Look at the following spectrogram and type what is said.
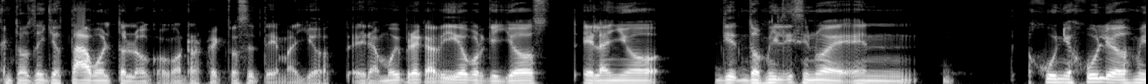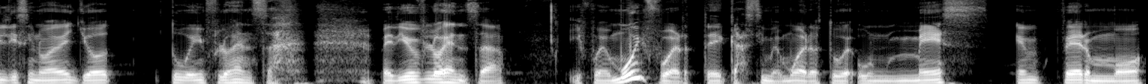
entonces yo estaba vuelto loco con respecto a ese tema. Yo era muy precavido porque yo el año 2019, en junio, julio de 2019, yo tuve influenza. me dio influenza y fue muy fuerte, casi me muero. Estuve un mes enfermo.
